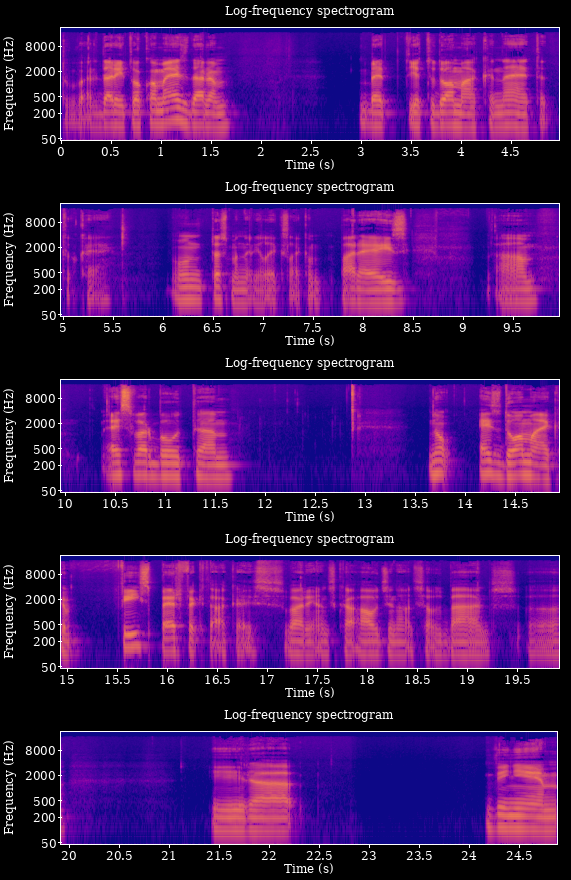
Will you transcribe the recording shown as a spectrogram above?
tu vari darīt to, ko mēs darām. Bet, ja tu domā, ka nē, tad ok. Un tas man arī liekas, laikam, pareizi. Um, es varbūt, um, nu, es domāju, ka visperfektākais variants, kā audzināt savus bērnus, uh, ir uh, viņiem,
